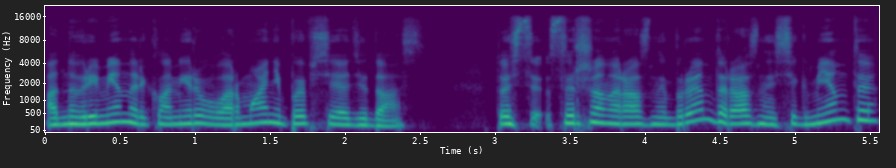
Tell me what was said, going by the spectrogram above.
одновременно рекламировал Армани, Пепси и Адидас. То есть совершенно разные бренды, разные сегменты,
